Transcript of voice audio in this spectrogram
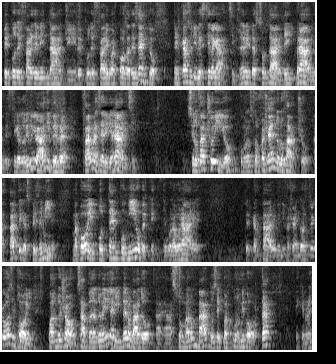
per poter fare delle indagini, per poter fare qualcosa. Ad esempio nel caso di questi ragazzi bisognerebbe assoldare dei bravi investigatori privati per fare una serie di analisi se lo faccio io, come lo sto facendo, lo faccio a parte che a spese mie ma poi col tempo mio perché devo lavorare per campare, quindi facendo altre cose, poi quando ho un sabato e una domenica libero vado a, a Somma Lombardo se qualcuno mi porta, e che non è,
